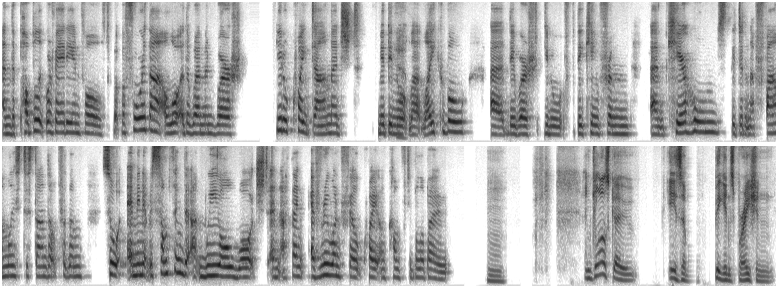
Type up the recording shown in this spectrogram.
and the public were very involved. But before that, a lot of the women were, you know, quite damaged, maybe not yeah. that likable. Uh, they were, you know, they came from um, care homes. They didn't have families to stand up for them. So, I mean, it was something that we all watched, and I think everyone felt quite uncomfortable about. Mm. And Glasgow is a big inspiration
